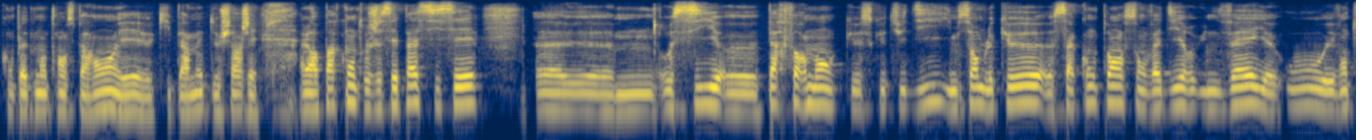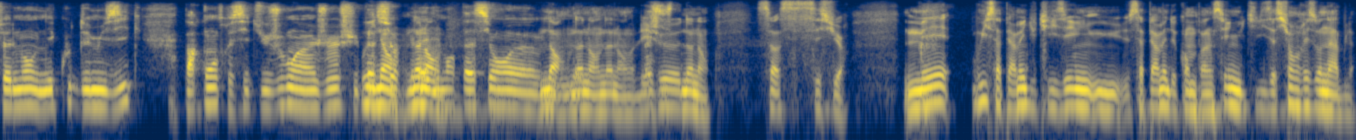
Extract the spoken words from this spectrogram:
complètement transparent et euh, qui permette de charger. Alors par contre, je sais pas si c'est euh, aussi performant que ce que tu dis. Il me semble que ça compense, on va dire, une veille ou éventuellement une écoute de musique. Par contre, si tu joues à un jeu, je suis pas sûr que l'alimentation non, non, non, non, non. Les jeux, non, non. Ça, c'est sûr. Mais oui, ça permet d'utiliser, ça permet de compenser une utilisation raisonnable.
